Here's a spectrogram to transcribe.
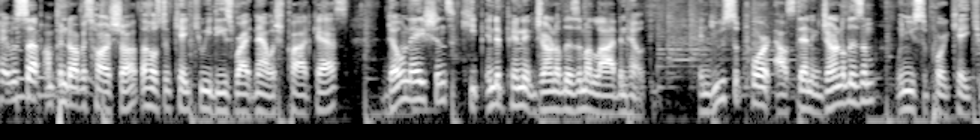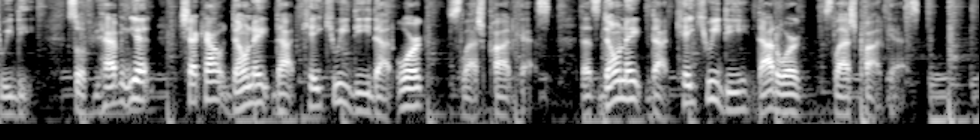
Hey, what's up? I'm Pendarvis Harshaw, the host of KQED's Right Nowish podcast. Donations keep independent journalism alive and healthy, and you support outstanding journalism when you support KQED. So if you haven't yet, check out donate.kqed.org slash podcast. That's donate.kqed.org slash podcast.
